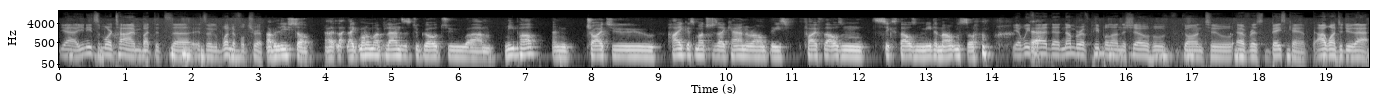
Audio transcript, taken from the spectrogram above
Yeah, you need some more time, but it's uh, it's a wonderful trip. I believe so. Uh, like, like one of my plans is to go to um, Nepal and try to hike as much as I can around these 5,000, 6,000 meter mountains. So Yeah, we've Yeah. had a number of people on the show who've gone to Everest Base Camp. I want to do that.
